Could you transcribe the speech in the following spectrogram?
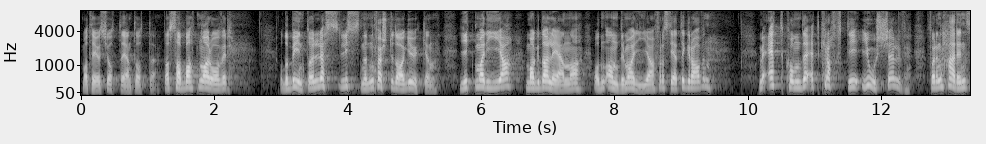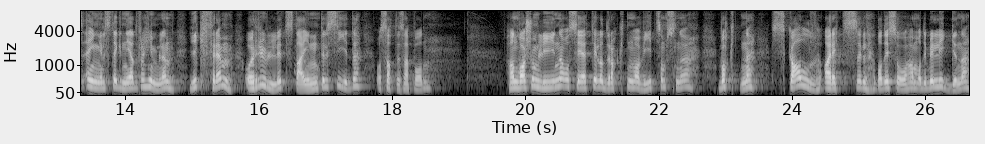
Matteus 28, 1-8. Da sabbaten var over og det begynte å lysne den første dag i uken, gikk Maria Magdalena og den andre Maria for å se til graven. Med ett kom det et kraftig jordskjelv, for en Herrens engel steg ned fra himmelen, gikk frem og rullet steinen til side og satte seg på den. Han var som lynet å se til, og drakten var hvit som snø. Vaktene skalv av redsel da de så ham, og de ble liggende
